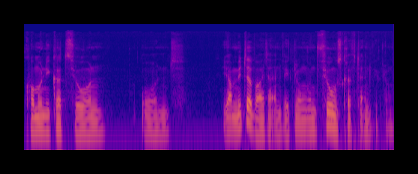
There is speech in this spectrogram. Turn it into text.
Kommunikation und ja, Mitarbeiterentwicklung und Führungskräfteentwicklung.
